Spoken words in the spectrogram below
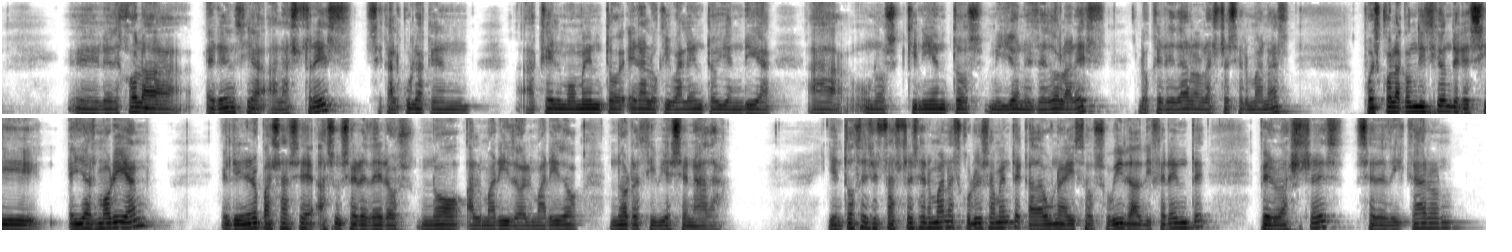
eh, le dejó la herencia a las tres. Se calcula que en aquel momento era lo equivalente hoy en día a unos 500 millones de dólares, lo que heredaron las tres hermanas, pues con la condición de que si ellas morían, el dinero pasase a sus herederos, no al marido, el marido no recibiese nada. Y entonces estas tres hermanas, curiosamente, cada una hizo su vida diferente, pero las tres se dedicaron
